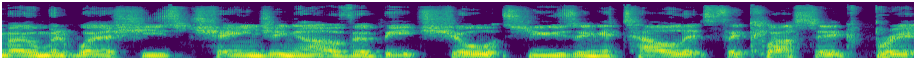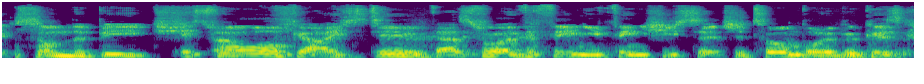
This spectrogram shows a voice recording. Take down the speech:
moment where she's changing out of her beach shorts using a towel. It's the classic Brits on the beach. It's what all guys do. That's why the thing you think she's such a tomboy because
